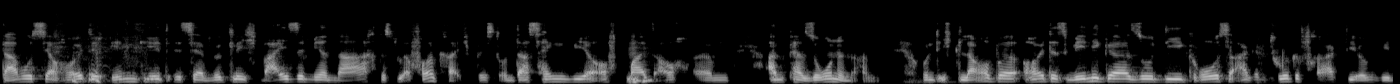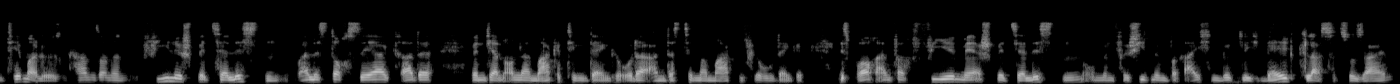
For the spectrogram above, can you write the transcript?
da, wo es ja heute hingeht, ist ja wirklich, weise mir nach, dass du erfolgreich bist. Und das hängen wir oftmals mhm. auch ähm, an Personen an. Und ich glaube, heute ist weniger so die große Agentur gefragt, die irgendwie ein Thema lösen kann, sondern viele Spezialisten, weil es doch sehr gerade, wenn ich an Online-Marketing denke oder an das Thema Markenführung denke, es braucht einfach viel mehr Spezialisten, um in verschiedenen Bereichen wirklich Weltklasse zu sein.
